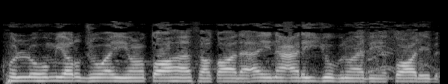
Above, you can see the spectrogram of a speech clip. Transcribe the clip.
كلهم يرجو أن يعطاها. فقال أين علي بن أبي طالب؟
